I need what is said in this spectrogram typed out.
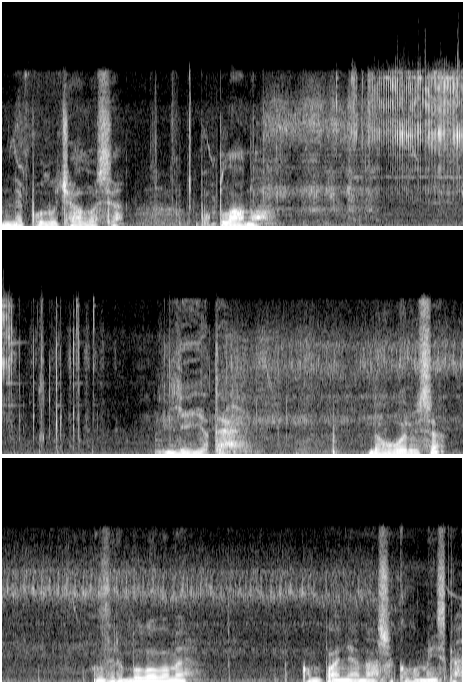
не получалося по плану діяти. Договорюся з риболовами. Компанія наша Коломийська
